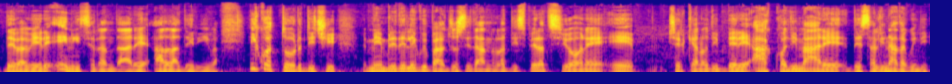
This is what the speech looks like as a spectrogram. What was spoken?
deve avere e inizia ad andare alla deriva. I 14 membri dell'equipaggio si danno alla disperazione e cercano di bere acqua di mare desalinata, quindi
